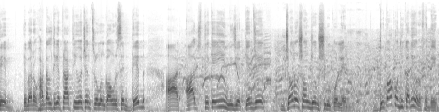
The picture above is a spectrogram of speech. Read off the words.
দেব। এবারও ঘাটাল থেকে প্রার্থী হয়েছেন তৃণমূল কংগ্রেসের দেব। আর আজ থেকেই নিজের কেন্দ্রে জনসংযোগ শুরু করলেন দীপক অধিকারী ওরফে দেব।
